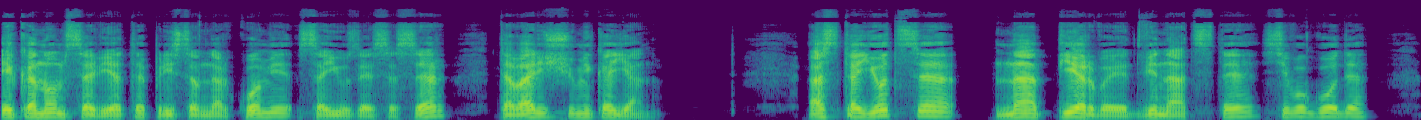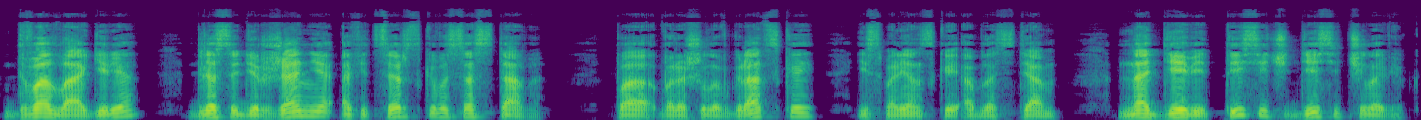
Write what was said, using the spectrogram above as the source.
Экономсовета при Совнаркоме Союза СССР товарищу Микояну. Остается на 1-12 сего года два лагеря для содержания офицерского состава по Ворошиловградской и Смоленской областям на 9 тысяч 10 человек.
